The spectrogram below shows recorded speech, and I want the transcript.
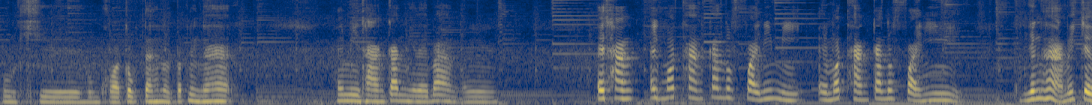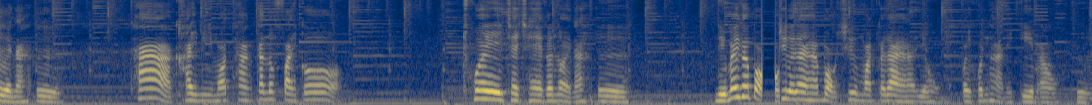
โอเค ผมขอตกแต่งถนนแป๊บหนึ่งนะฮะ ให้มีทางกั้นมีอะไรบ้าง เออ ไอทางไอมอดทางกั้นรถไฟนี่มีไอมอดทางกั้นรถไฟนี่ผมยังหาไม่เจอนะเออ ถ้าใครมีมอดทางกั้นรถไฟก็ ช่วยแชร์กันหน่อยนะเออหรือไม่ก็บอกชื่อก็ได้ฮะบอกชื่อมอดก็ได้ฮะเดี๋ยวผมไปค้นหาในเกมเอาเออ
